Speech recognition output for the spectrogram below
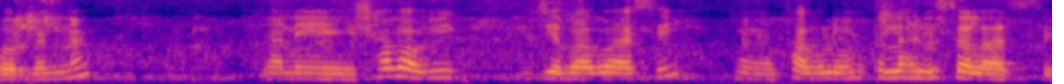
করবেন না। মানে স্বাভাবিক যেভাবে আছি মানে পাগলের মতো লাইভে চলে আসছি।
